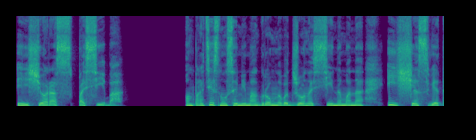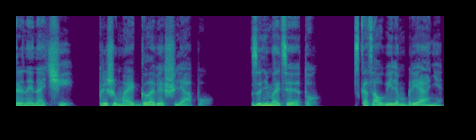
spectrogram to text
И еще раз спасибо». Он протиснулся мимо огромного Джона Синнамона и исчез ветреной ночи, прижимая к голове шляпу. «Занимайте эту», — сказал Уильям Бриани,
